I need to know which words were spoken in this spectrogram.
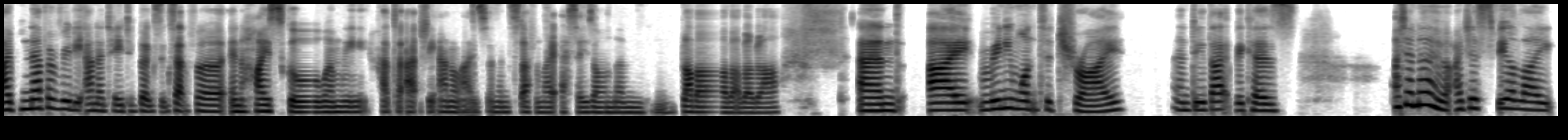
I've never really annotated books except for in high school when we had to actually analyze them and stuff and write essays on them, blah blah blah blah blah. And I really want to try and do that because I don't know. I just feel like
